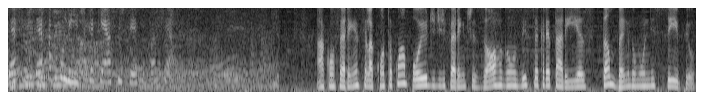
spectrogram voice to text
dessas, dessa política que é a assistência social. A conferência ela conta com apoio de diferentes órgãos e secretarias também do município.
